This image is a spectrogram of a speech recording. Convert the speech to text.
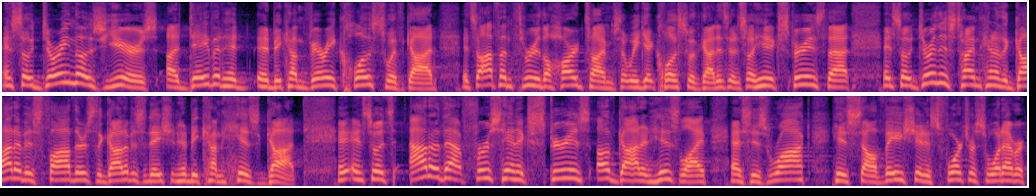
And so during those years, uh, David had, had become very close with God. It's often through the hard times that we get close with God, isn't it? So he experienced that. And so during this time, kind of the God of his fathers, the God of his nation, had become his God. And, and so it's out of that firsthand experience of God in his life as his rock, his salvation, his fortress, whatever,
